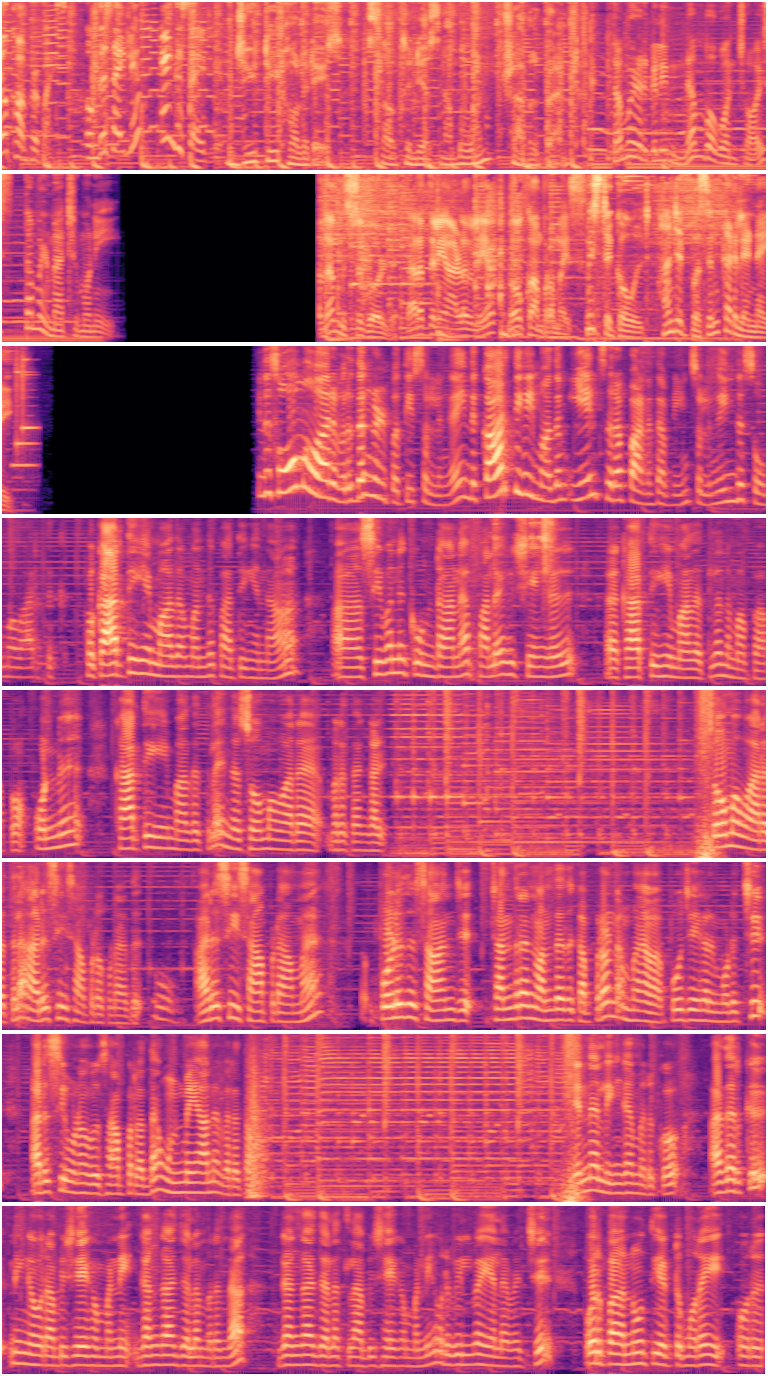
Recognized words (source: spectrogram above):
No compromise உங்க சைடுலயும் எங்க சைடுலயும் GT Holidays, South India's number one travel brand. தமிழர்களின் number one choice Tamil matrimony அதான் மிஸ்டர் கோல்டு தரத்திலையும் அளவுலையும் no compromise mister gold hundred percent கடலெண்ணெய் இந்த சோமவார விரதங்கள் பத்தி சொல்லுங்க. இந்த கார்த்திகை மாதம் ஏன் சிறப்பானது அப்படின்னு சொல்லுங்க இந்த சோமவாரத்துக்கு. இப்போ கார்த்திகை மாதம் வந்து பார்த்திங்கன்னா சிவனுக்கு உண்டான பல விஷயங்கள் கார்த்திகை மாதத்தில் நம்ம பார்ப்போம். ஒன்று கார்த்திகை மாதத்தில் இந்த சோமவார விரதங்கள். சோமவாரத்தில் அரிசி சாப்பிடக்கூடாது. அரிசி சாப்பிடாம பொழுது சாஞ்சு சந்திரன் வந்ததுக்கப்புறம் நம்ம பூஜைகள் முடித்து அரிசி உணவு சாப்பிட்றது தான் உண்மையான விரதம். என்ன லிங்கம் இருக்கோ அதற்கு நீங்கள் ஒரு அபிஷேகம் பண்ணி கங்கா ஜலம் இருந்தால் கங்கா ஜலத்தில் அபிஷேகம் பண்ணி ஒரு வில்வ இலை வச்சு ஒரு ப நூற்றி எட்டு முறை ஒரு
